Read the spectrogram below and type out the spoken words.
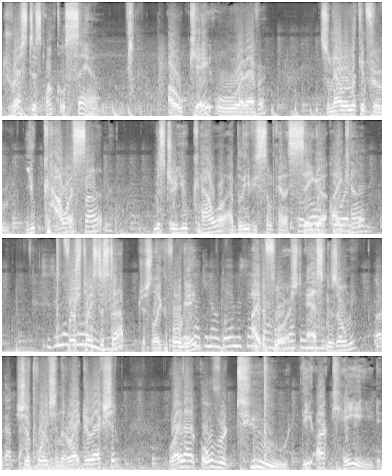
dressed as Uncle Sam. Okay, whatever. So now we're looking for Yukawa-san? Mr. Yukawa. I believe he's some kind of Sega icon. First place to stop, just like the full game. Ida Florist, ask Nozomi. She points in the right direction. Right on over to the arcade.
